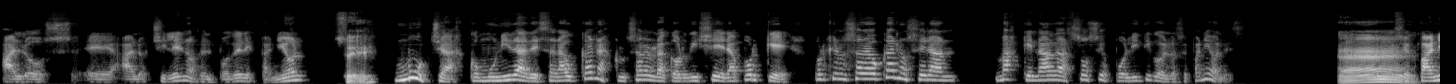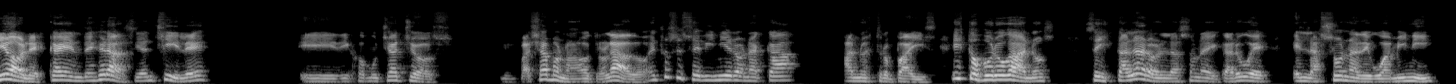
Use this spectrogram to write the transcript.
a los, eh, a los chilenos del poder español, Sí. muchas comunidades araucanas cruzaron la cordillera. ¿Por qué? Porque los araucanos eran más que nada socios políticos de los españoles. Los Ah. españoles caen en desgracia en Chile y dijo, muchachos, vayámonos a otro lado. Entonces se vinieron acá a nuestro país. Estos boroganos se instalaron en la zona de Carué, en la zona de Guaminí,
